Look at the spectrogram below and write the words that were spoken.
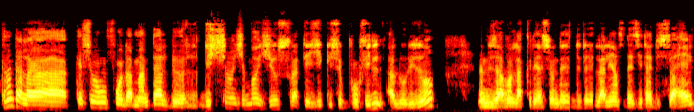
Quant à la question fondamentale du changement géostratégique qui se profile à l'horizon, nous avons la création de, de l'Alliance des États du Sahel.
